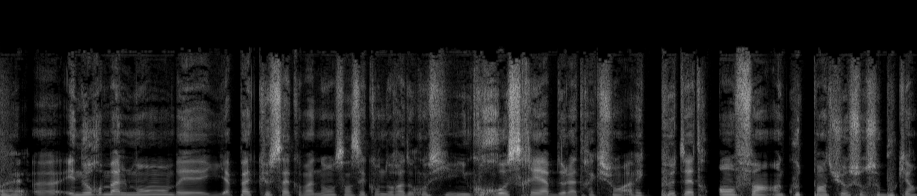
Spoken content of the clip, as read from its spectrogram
Ouais. Euh, et normalement, ben, il n'y a pas que ça comme annonce, hein, c'est qu'on aura donc aussi une grosse réhab de l'attraction avec peut-être enfin un coup de peinture sur ce bouquin.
